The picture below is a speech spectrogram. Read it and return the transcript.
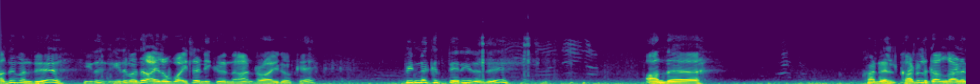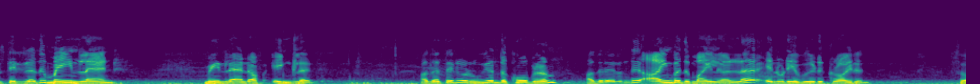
அது வந்து இது இது வந்து ஐலோ ஒயிட்டில் நிற்கிறது தான் ட்ராய்டு ஓகே பின்னுக்கு தெரிகிறது அந்த கடல் கடலுக்கு அங்கால தெரிகிறது மெயின்லேண்ட் மெயின்லேண்ட் ஆஃப் இங்கிலாந்து அது தெரிய ஒரு உயர்ந்த கோபுரம் அதிலிருந்து ஐம்பது மைல்களில் என்னுடைய வீடு க்ராய்டன் ஸோ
